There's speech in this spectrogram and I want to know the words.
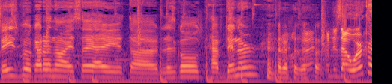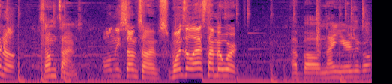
Facebook, I don't know. I say I uh, let's go have dinner. I. And does that work or no? Sometimes. Only sometimes. When's the last time it worked? About nine years ago.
